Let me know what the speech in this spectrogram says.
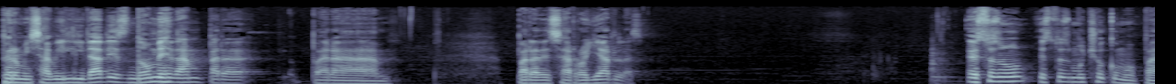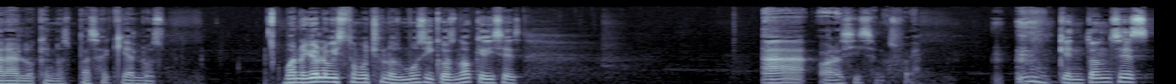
pero mis habilidades no me dan para para para desarrollarlas. Esto es, esto es mucho como para lo que nos pasa aquí a los bueno, yo lo he visto mucho en los músicos, ¿no? Que dices, ah, ahora sí se nos fue. que entonces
